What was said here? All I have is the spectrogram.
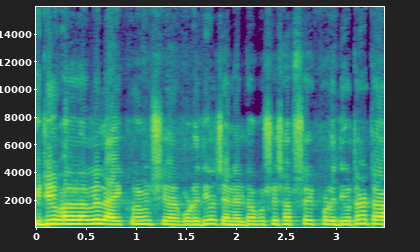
ভিডিও ভালো লাগলে লাইক কমেন্ট শেয়ার করে দিও। চ্যানেলটা অবশ্যই সাবস্ক্রাইব করে দিও। টাটা!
